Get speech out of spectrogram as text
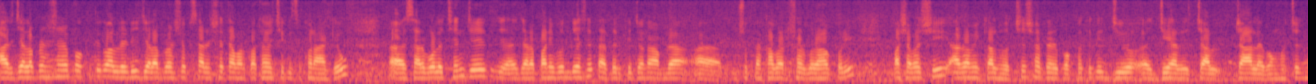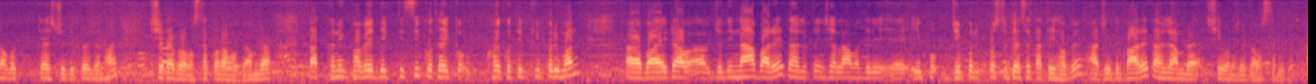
আর জেলা প্রশাসনের পক্ষ থেকে অলরেডি জেলা প্রশাসক স্যারের সাথে আমার কথা হয়েছে কিছুক্ষণ আগেও। স্যার বলেছেন যে যারা পানিবন্দী আছে তাদেরকে যেন আমরা শুকনা খাবার সরবরাহ করি। পাশাপাশি আগামীকাল হচ্ছে সরকারের পক্ষ থেকে জিও জিআর চাল চাল এবং হচ্ছে নগদ ক্যাশ যদি প্রয়োজন হয়, সেটার ব্যবস্থা করা হবে। আমরা তাৎক্ষণিকভাবে দেখতেছি কোথায় ক্ষয়ক্ষতির কী পরিমাণ বা এটা যদি না বাড়ে, তাহলে তো ইনশাল্লাহ আমাদের এই যে পরি- প্রস্তুতি আছে তাতেই হবে। আর যদি বাড়ে, তাহলে আমরা সেই অনুযায়ী ব্যবস্থা নেব।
